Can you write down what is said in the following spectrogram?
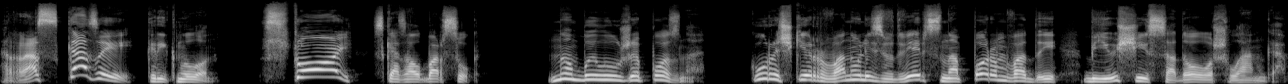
рассказы!» — крикнул он. «Стой!» — сказал барсук. Но было уже поздно. Курочки рванулись в дверь с напором воды, бьющей из садового шланга.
